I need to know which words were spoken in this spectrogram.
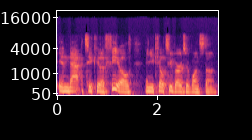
in that particular field." And you kill two birds with one stone.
